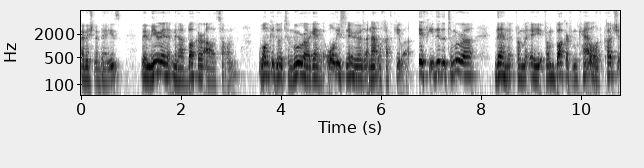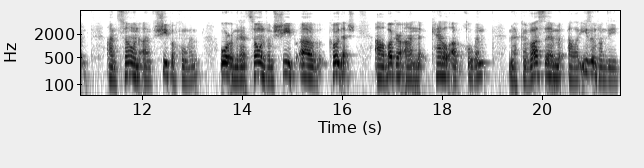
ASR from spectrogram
And Mishnah Beis, Memirin min habakar alatzon. One could do a tamura again. All these scenarios are not lechatchila. If he did the tamura, then from a from bakar from cattle of kachim on tzon of sheep of chulin, or minat tzon from sheep of kodesh al bakar on cattle of chulin, minat kavasim ala izim from the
